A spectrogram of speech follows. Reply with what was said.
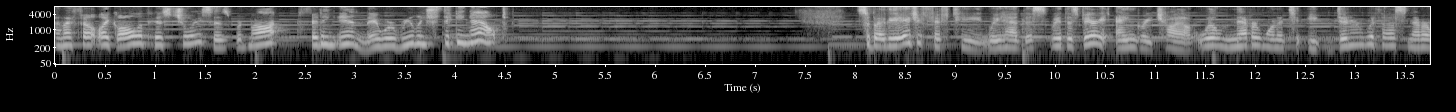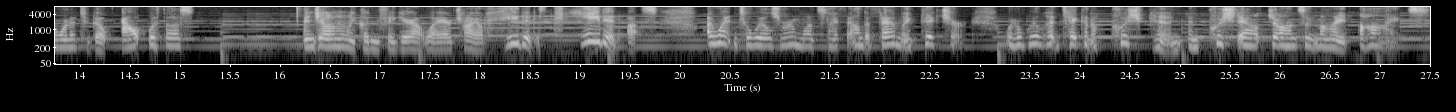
And I felt like all of his choices were not fitting in, they were really sticking out. So by the age of 15, we had this we had this very angry child. Will never wanted to eat dinner with us, never wanted to go out with us. And John and I couldn't figure out why our child hated us, hated us. I went into Will's room once and I found a family picture where Will had taken a pushpin and pushed out John's and my eyes.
